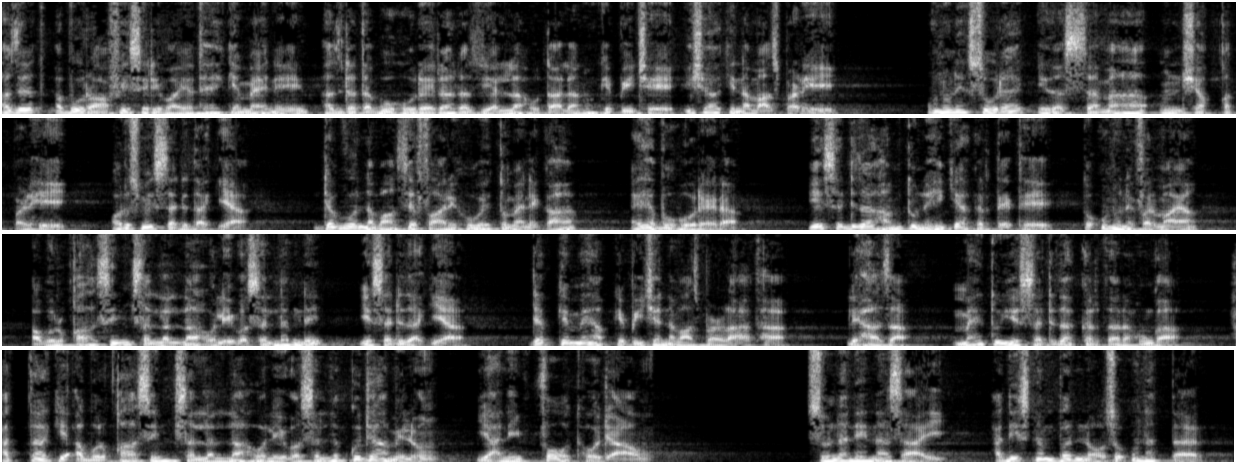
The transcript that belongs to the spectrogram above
حضرت ابو رافع سے روایت ہے کہ میں نے حضرت ابو حریرہ رضی اللہ تعالیٰ عنہ کے پیچھے عشاء کی نماز پڑھی۔ انہوں نے سورہ اذا السماء انشقت پڑھی اور اس میں سجدہ کیا۔ جب وہ نماز سے فارغ ہوئے تو میں نے کہا، اے ابو حریرہ یہ سجدہ ہم تو نہیں کیا کرتے تھے۔ تو انہوں نے فرمایا، ابو القاسم صلی اللہ علیہ وسلم نے یہ سجدہ کیا، جبکہ میں آپ کے پیچھے نماز پڑھ رہا تھا۔ لہٰذا میں تو یہ سجدہ کرتا رہوں گا۔ حتیٰ کہ ابو القاسم صلی اللہ علیہ وسلم کو جا ملوں یعنی فوت ہو جاؤں۔ سنن نسائی، حدیث نمبر نو سو انہتر۔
